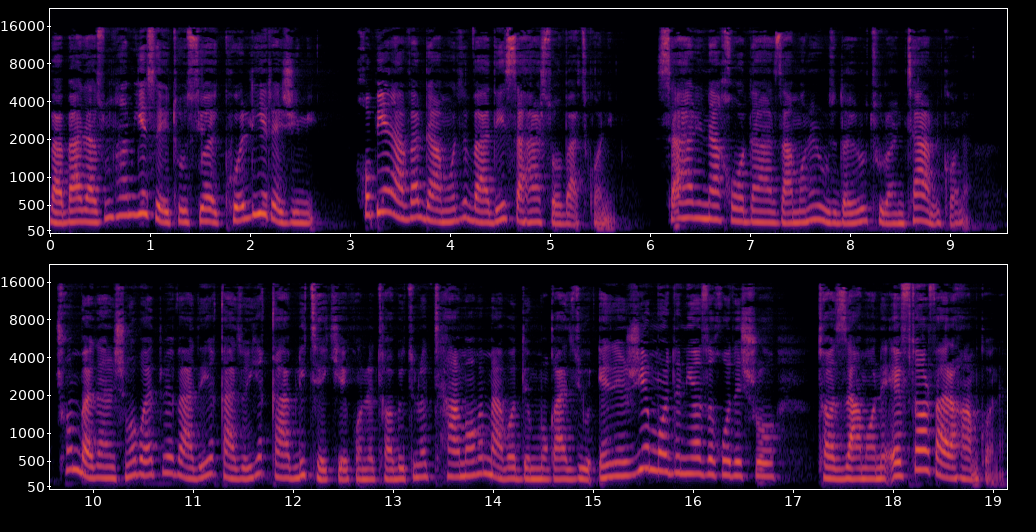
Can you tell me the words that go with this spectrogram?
و بعد از اون هم یه سری توصیه های کلی رژیمی. خب بیاین اول در مورد وعده سحر صحبت کنیم. سحری نخوردن زمان روزداری رو طولانی تر می‌کنه. چون بدن شما باید به وعده غذایی قبلی تکیه کنه تا بتونه تمام مواد مغذی و انرژی مورد نیاز خودش رو تا زمان افتار فراهم کنه.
